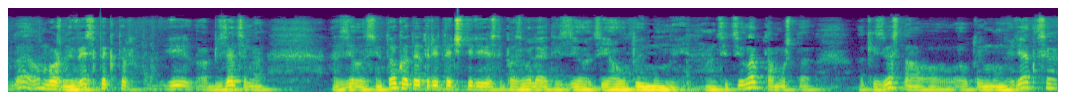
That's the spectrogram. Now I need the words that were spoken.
да, можно и весь спектр, и обязательно сделать не только Т3, Т4, если позволяет, и сделать и аутоиммунные антитела, потому что, как известно, аутоиммунные реакции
